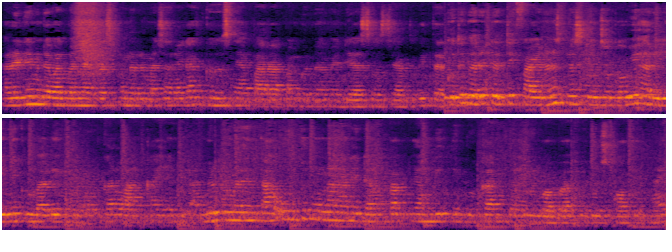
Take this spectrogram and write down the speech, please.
Hal ini mendapat banyak respon dari masyarakat, khususnya para pengguna media sosial Twitter. Kutip dari Detik Finance, Presiden Jokowi hari ini kembali mengumumkan langkah yang diambil pemerintah untuk menangani dampak yang ditimbulkan dari wabah virus COVID-19.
